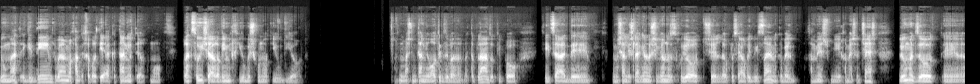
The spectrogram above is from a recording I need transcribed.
לעומת היגדים שבהם המרחק החברתי היה קטן יותר, כמו רצוי שהערבים יחיו בשכונות יהודיות. ממש ניתן לראות את זה בטבלה הזאת פה, כיצד אה, למשל יש להגן על השוויון הזכויות של האוכלוסייה הערבית בישראל, מקבל 5 מ-5 עד 6, לעומת זאת, אה,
